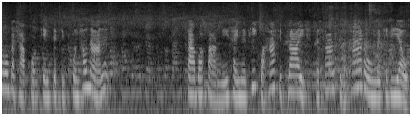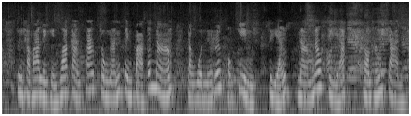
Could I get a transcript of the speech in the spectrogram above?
ร่วมประชาคมเพียง 70 คนเท่านั้น ทราบว่าฟาร์มนี้ใช้เนื้อที่กว่า 50 ไร่ จะสร้างถึง 5 โรงเลยทีเดียว ซึ่งชาวบ้านเล็งเห็นว่าการสร้างตรงนั้นเป็นป่าต้นน้ำ กังวลในเรื่องของกลิ่น เสียง น้ำเน่าเสีย พร้อมทั้งมีการท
